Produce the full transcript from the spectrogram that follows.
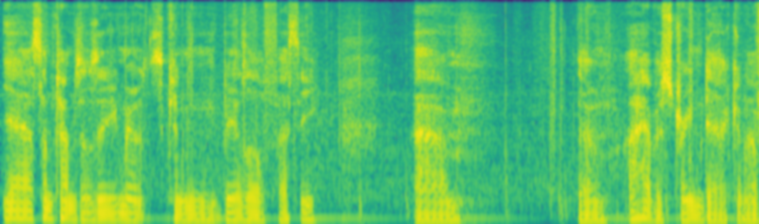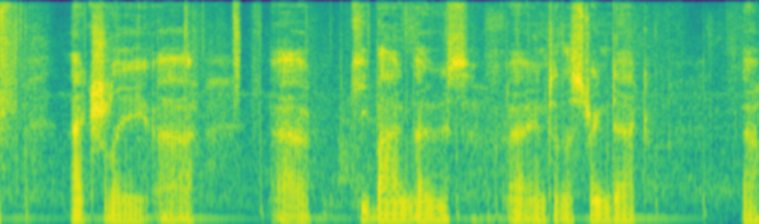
Yeah, sometimes those emotes can be a little fussy. Um, I have a stream deck and I've actually uh, uh, keep buying those uh, into the stream deck. So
